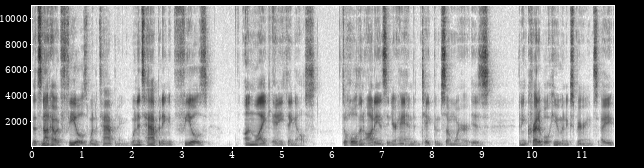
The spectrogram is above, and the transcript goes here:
that's not how it feels when it's happening. When it's happening, it feels unlike anything else. To hold an audience in your hand and take them somewhere is an incredible human experience. I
